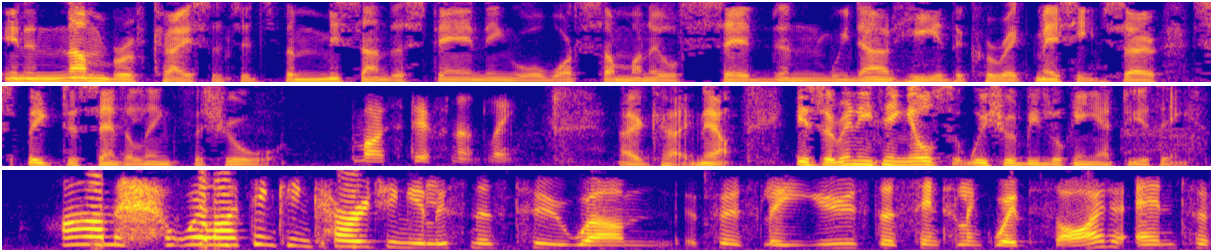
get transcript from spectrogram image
In a number of cases, it's the misunderstanding or what someone else said and we don't hear the correct message. So speak to Centrelink for sure. Most definitely. Okay. Now, is there anything else that we should be looking at, do you think? Um, well, I think encouraging your listeners to um, firstly use the Centrelink website and to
